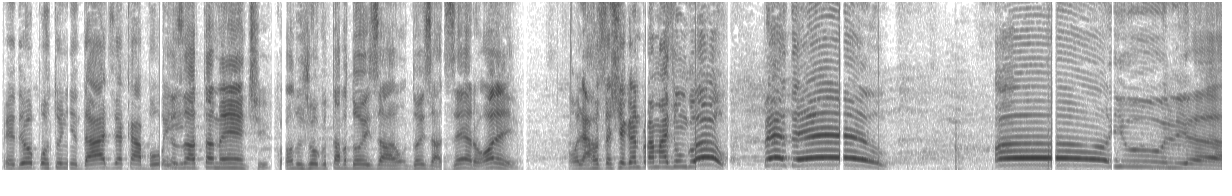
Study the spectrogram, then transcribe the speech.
Perdeu oportunidades e acabou aí. Exatamente. Quando o jogo tava 2x0, 2 a 0 olha aí. Olha a Rússia chegando para mais um gol. Perdeu! Ô, oh, Yulia!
